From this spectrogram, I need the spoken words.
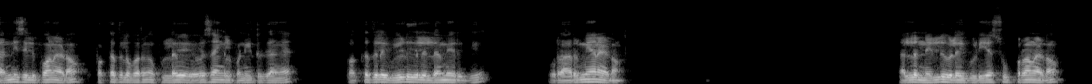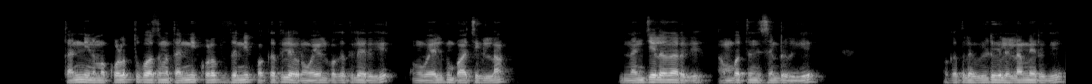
தண்ணி செழிப்பான இடம். பக்கத்தில் பாருங்கள் ஃபுல்லாகவே விவசாயங்கள் பண்ணிகிட்டு இருக்காங்க. பக்கத்தில் வீடுகள் எல்லாமே இருக்குது ஒரு அருமையான இடம். நல்ல நெல் விளையக்கூடிய சூப்பரான இடம். தண்ணி நம்ம குளத்து பாசனம் தண்ணி குளத்து தண்ணி பக்கத்தில் வரும். வயல் பக்கத்தில் இருக்குது உங்கள் வயலுக்கும் பாய்ச்சிக்கலாம். நஞ்சையில் தான் இருக்குது ஐம்பத்தஞ்சு சென்ட் இருக்குது பக்கத்தில் வீடுகள் எல்லாமே இருக்குது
